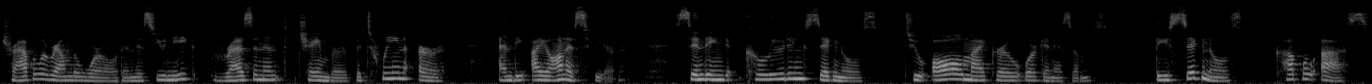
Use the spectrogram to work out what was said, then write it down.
travel around the world in this unique resonant chamber between Earth and the ionosphere, sending colluding signals to all microorganisms. These signals couple us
